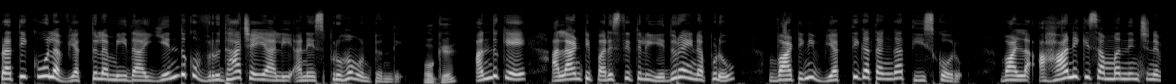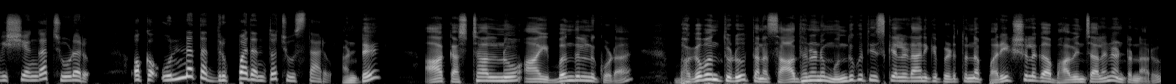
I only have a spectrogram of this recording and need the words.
ప్రతికూల వ్యక్తుల మీద ఎందుకు వృధా చెయ్యాలి అనే స్పృహ ఉంటుంది. ఓకే. అందుకే అలాంటి పరిస్థితులు ఎదురైనప్పుడు వాటిని వ్యక్తిగతంగా తీసుకోరు. వాళ్ళ అహానికి సంబంధించిన విషయంగా చూడరు. ఒక ఉన్నత దృక్పథంతో చూస్తారు. అంటే ఆ కష్టాలను ఆ ఇబ్బందులను కూడా భగవంతుడు తన సాధనను ముందుకు తీసుకెళ్ళడానికి పెడుతున్న పరీక్షలుగా భావించాలని అంటున్నారు.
